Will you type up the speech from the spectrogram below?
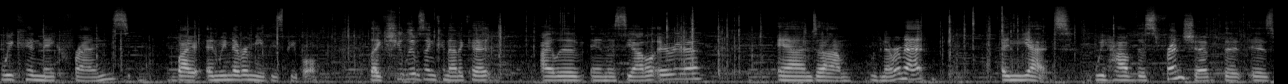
we can make friends by, and we never meet these people. Like she lives in Connecticut. I live in the Seattle area and um, we've never met. And yet we have this friendship that is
